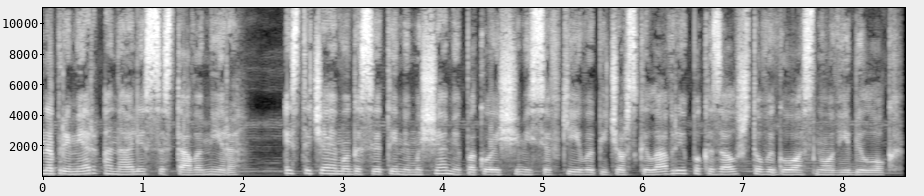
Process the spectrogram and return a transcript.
Например, анализ состава мира, источаемого святыми мощами, покоящимися в Киево-Печорской лавре, показал, что в его основе белок,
